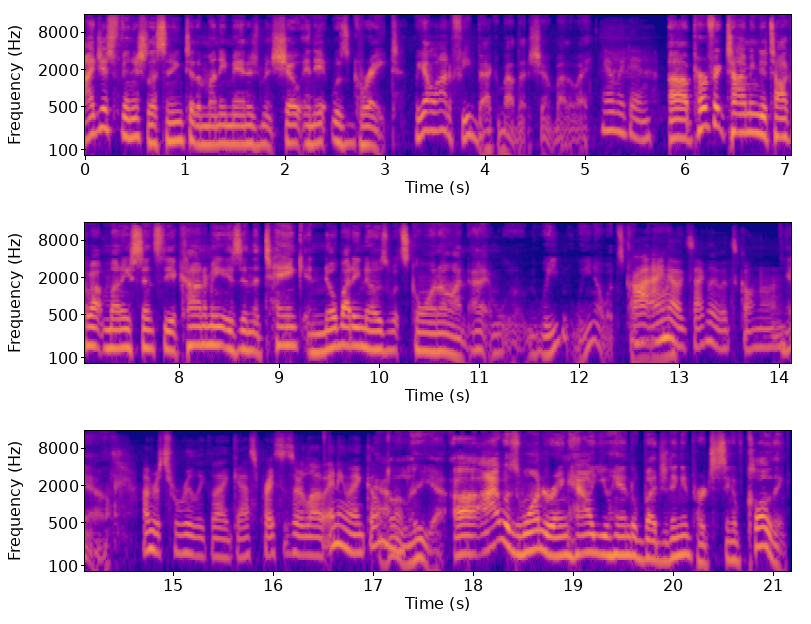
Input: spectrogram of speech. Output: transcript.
I just finished listening to the Money Management Show and it was great. We got a lot of feedback about that show, by the way. yeah, we did. Uh, perfect timing to talk about money since the economy is in the tank and nobody knows what's going on. I, we we know what's going on. I, I know exactly what's going on. Yeah. I'm just really glad gas prices are low. Anyway, go on. Hallelujah. Uh, I was wondering how you handle budgeting and purchasing of clothing,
